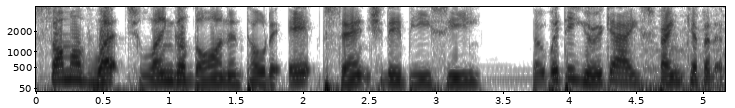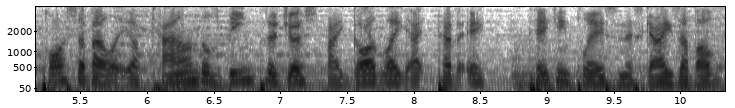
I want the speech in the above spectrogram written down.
some of which lingered on until the 8th century BC. But what do you guys think about the possibility of calendars being produced by godlike activity taking place in the skies above?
